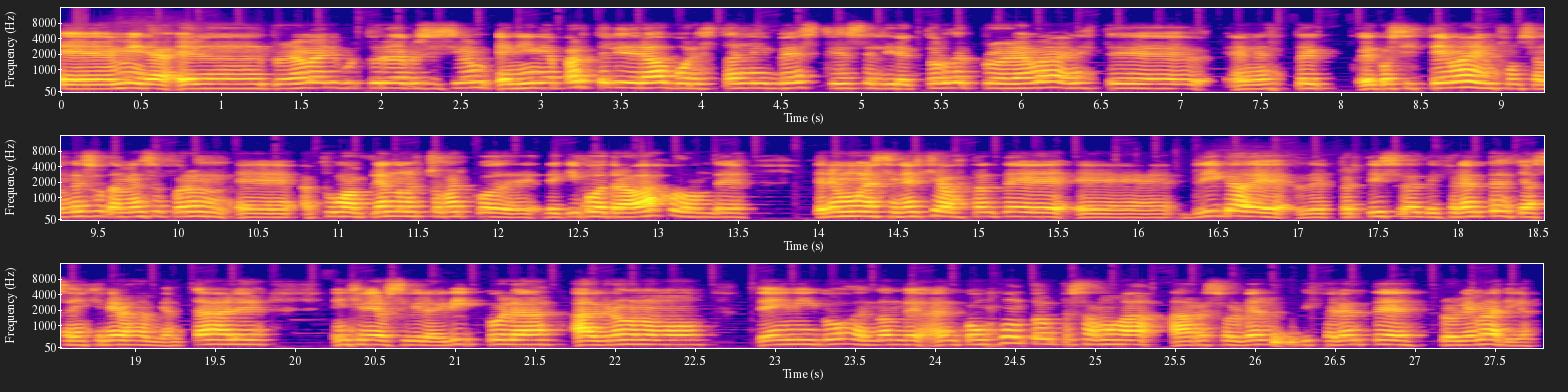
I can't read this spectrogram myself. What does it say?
Eh, mira, el programa de agricultura de precisión en línea parte liderado por Stanley Best, que es el director del programa en este, en este ecosistema. En función de eso también se fueron, eh, fuimos ampliando nuestro marco de, equipo de trabajo, donde tenemos una sinergia bastante eh, rica de, de diferentes, ya sea ingenieros ambientales, ingenieros civil agrícola, agrónomos, técnicos, en donde en conjunto empezamos a, resolver diferentes problemáticas.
